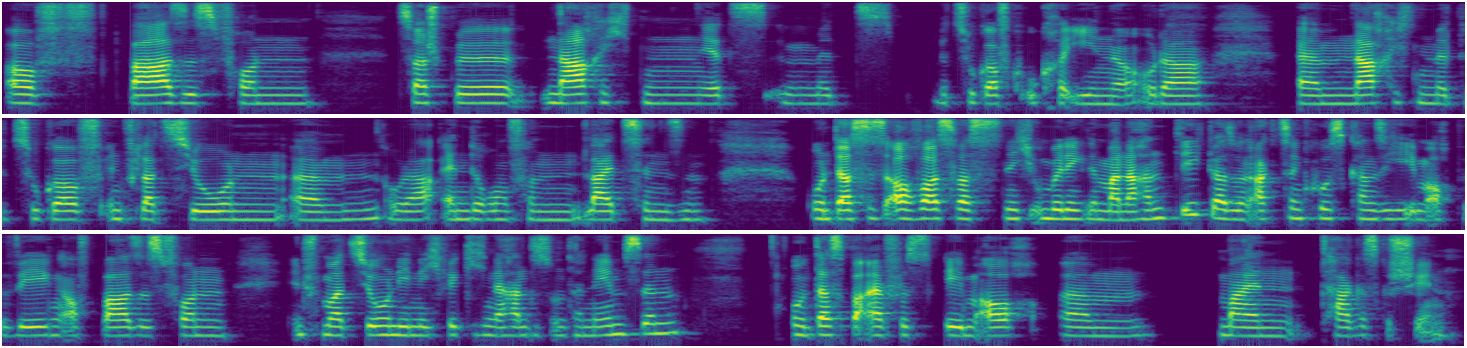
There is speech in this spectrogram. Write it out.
auf Basis von zum Beispiel Nachrichten jetzt mit Bezug auf Ukraine oder ähm, Nachrichten mit Bezug auf Inflation ähm, oder Änderung von Leitzinsen. Und das ist auch was, was nicht unbedingt in meiner Hand liegt. Also ein Aktienkurs kann sich eben auch bewegen auf Basis von Informationen, die nicht wirklich in der Hand des Unternehmens sind. Und das beeinflusst eben auch ähm, mein Tagesgeschehen.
